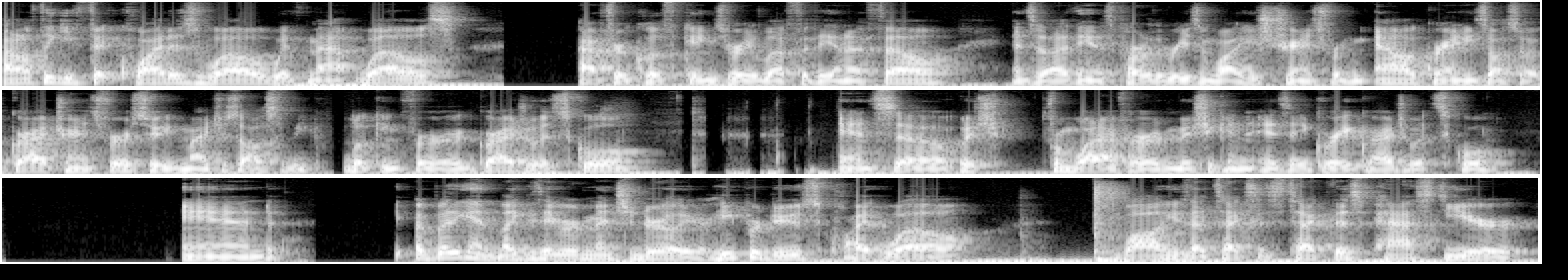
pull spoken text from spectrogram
I don't think he fit quite as well with Matt Wells after Cliff Kingsbury left for the NFL. And so I think that's part of the reason why he's transferring out. Grant, he's also a grad transfer, so he might just also be looking for graduate school. And so, which from what I've heard, Michigan is a great graduate school. And, but again, like Xavier mentioned earlier, he produced quite well while he was at Texas Tech this past year.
